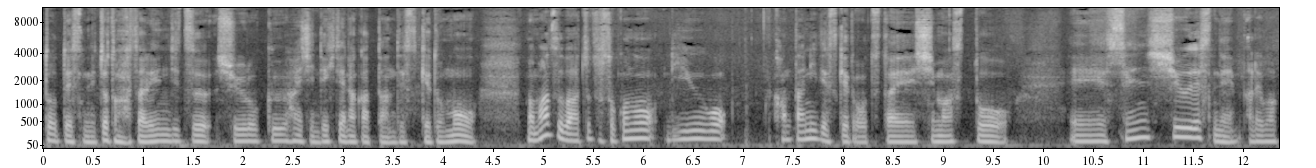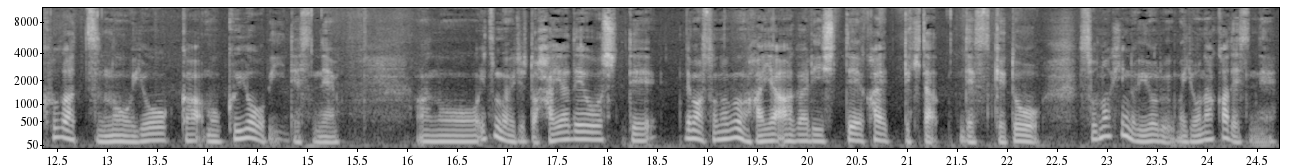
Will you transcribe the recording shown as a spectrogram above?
とですね、ちょっとまた連日収録配信できてなかったんですけども、まあ、まずはちょっとそこの理由を簡単にですけどお伝えしますと、えー、先週ですね、あれは9月の8日木曜日ですね、あのいつもよりちょっと早出をしてでまあその分早上がりして帰ってきたんですけどその日の夜、まあ、夜中ですね。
